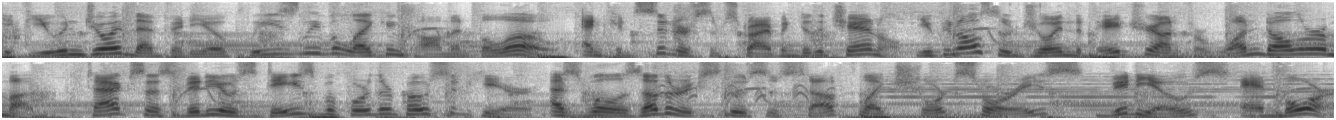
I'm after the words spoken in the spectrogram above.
If you enjoyed that video, please leave a like and comment below, and consider subscribing to the channel. You can also join the Patreon for $1 a month to access videos days before they're posted here, as well as other exclusive stuff like short stories, videos, and more.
